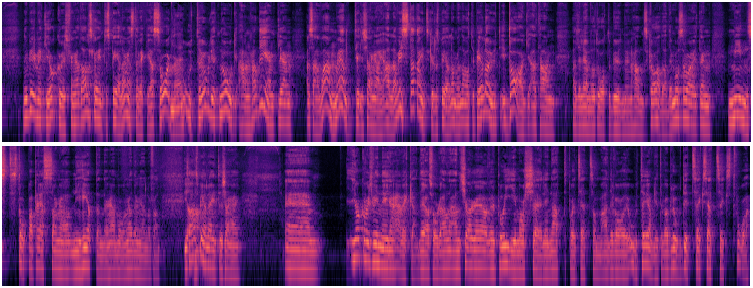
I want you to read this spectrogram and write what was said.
Nu blir det mycket Djokovic för Nadal ska ju inte spela nästa vecka. Jag såg Nej. otroligt nog, han hade egentligen, alltså han var anmäld till Shanghai. Alla visste att han inte skulle spela men ATP la ut idag att han hade lämnat återbud med en handskada. Det måste varit den minst stoppa pressarna nyheten den här månaden i alla fall. Så ja. han spelar inte Shanghai. Eh, Djokovic vinner ju den här veckan, det jag såg. Han, han körde över på i morse, eller i natt, på ett sätt som det var otrevligt. Det var blodigt. 6-1, 6-2.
